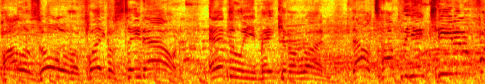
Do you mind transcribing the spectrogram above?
Palazzolo, the flag will stay down. Endeley making a run. Now top of the 18 and a foul!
